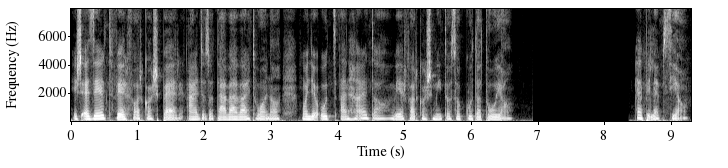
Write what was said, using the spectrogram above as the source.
és ezért vérfarkas per áldozatává vált volna, mondja Utz Anhalt, a vérfarkas mítoszok kutatója. Epilepsia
